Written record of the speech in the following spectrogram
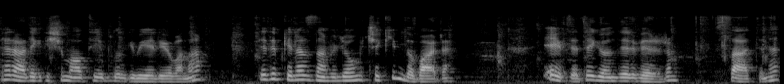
herhalde gidişim 6'yı bulur gibi geliyor bana. Dedim ki en azından vlogumu çekeyim de bari. Evde de gönderi veririm saatine.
